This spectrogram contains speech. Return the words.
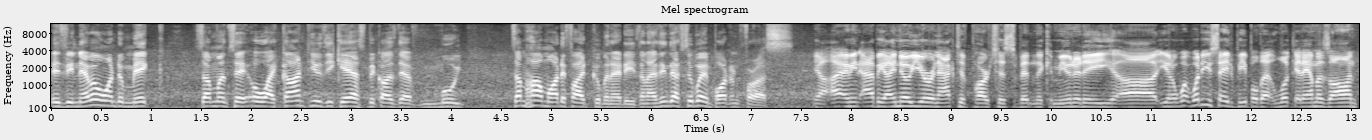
is we never want to make someone say, oh, I can't use EKS because they've moved, somehow modified Kubernetes, and I think that's super important for us. Yeah, I mean, Abby, I know you're an active participant in the community. Uh, you know, what, what do you say to people that look at Amazon?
